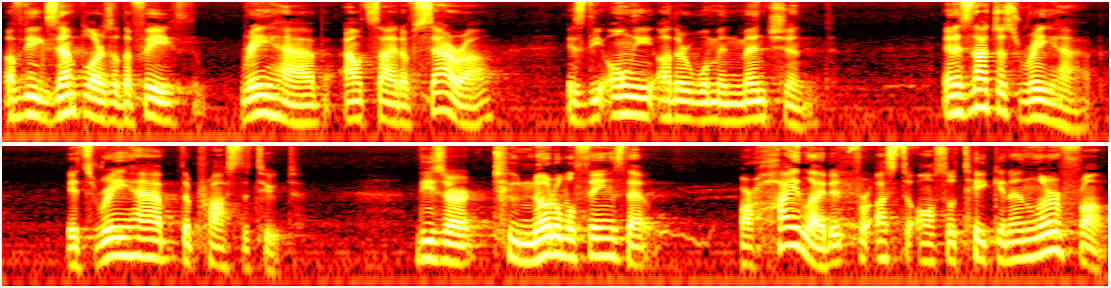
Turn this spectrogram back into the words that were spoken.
Of the exemplars of the faith, Rahab, outside of Sarah, is the only other woman mentioned. And it's not just Rahab, it's Rahab the prostitute. These are two notable things that are highlighted for us to also take in and learn from.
